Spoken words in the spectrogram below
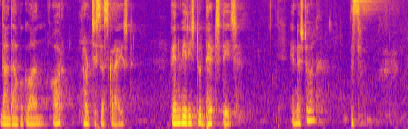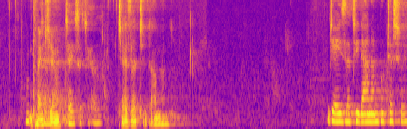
Dada Bhagwan or Lord Jesus Christ. When we reach to that stage. You understood? Thank you. Jai Sachidanand. Jai Sachidanand. Jai Sachidanand Pujyashri.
